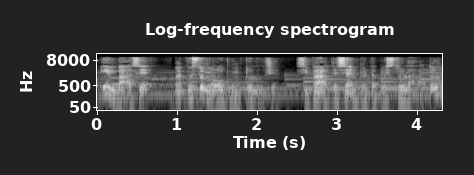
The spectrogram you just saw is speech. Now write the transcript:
in base a questo nuovo punto luce. Si parte sempre da questo lato,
